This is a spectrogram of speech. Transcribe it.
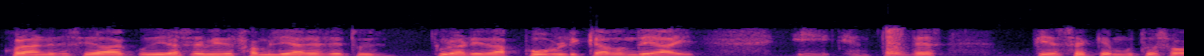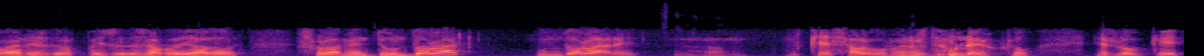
con la necesidad de acudir a servicios familiares de titularidad pública donde hay, y entonces piense que en muchos hogares de los países desarrollados solamente un dólar un dólar, ¿eh? Ah. que es algo menos de un euro, es lo que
